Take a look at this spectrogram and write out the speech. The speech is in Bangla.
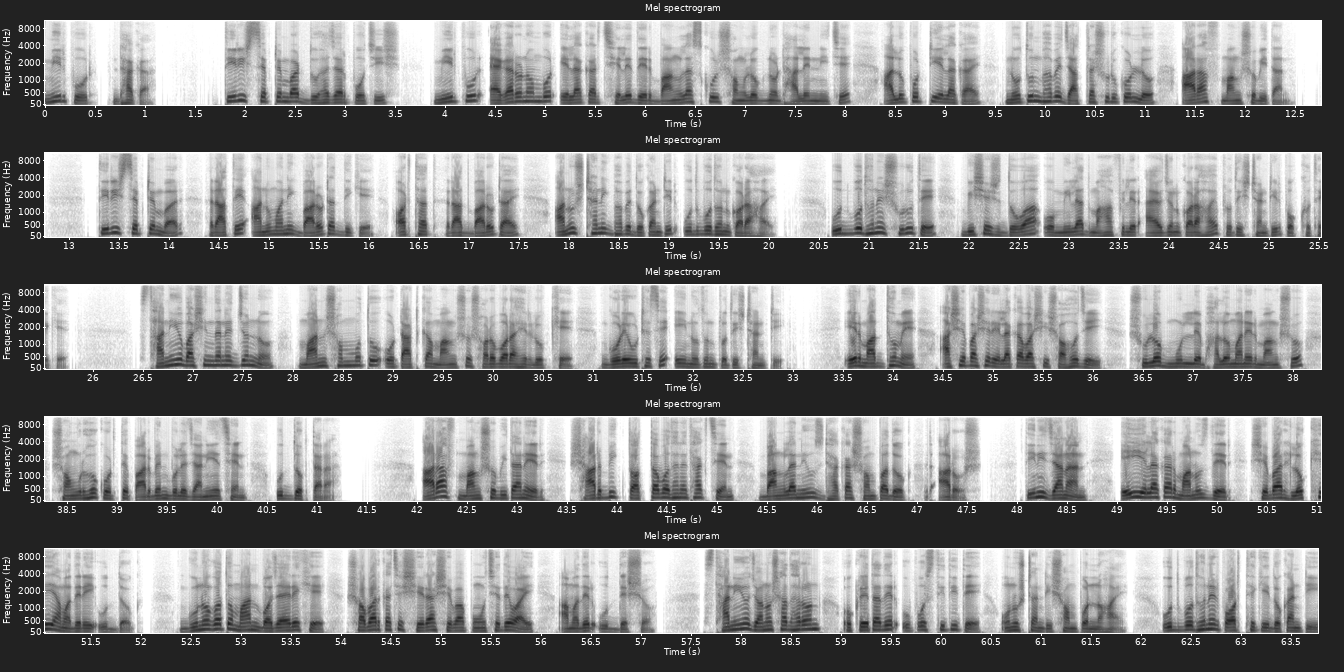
মিরপুর, ঢাকা। তিরিশ সেপ্টেম্বর দু হাজার পঁচিশ, মিরপুর এগারো নম্বর এলাকার ছেলেদের বাংলা স্কুল সংলগ্ন ঢালের নিচে আলুপট্টি এলাকায় নতুনভাবে যাত্রা শুরু করল আরাফ মাংসবিতান। তিরিশ সেপ্টেম্বর রাতে আনুমানিক বারোটার দিকে, অর্থাৎ রাত বারোটায়, আনুষ্ঠানিকভাবে দোকানটির উদ্বোধন করা হয়। উদ্বোধনের শুরুতে বিশেষ দোয়া ও মিলাদ মাহফিলের আয়োজন করা হয় প্রতিষ্ঠানটির পক্ষ থেকে। স্থানীয় বাসিন্দাদের জন্য মানসম্মত ও টাটকা মাংস সরবরাহের লক্ষ্যে গড়ে উঠেছে এই নতুন প্রতিষ্ঠানটি। এর মাধ্যমে আশেপাশের এলাকাবাসী সহজেই সুলভ মূল্যে ভালো মানের মাংস সংগ্রহ করতে পারবেন বলে জানিয়েছেন উদ্যোক্তারা। আরাফ মাংস বিতানের সার্বিক তত্ত্বাবধানে থাকছেন বাংলা নিউজ ঢাকার সম্পাদক আরস তিনি জানান, এই এলাকার মানুষদের সেবার লক্ষ্যেই আমাদের এই উদ্যোগ। গুণগত মান বজায় রেখে সবার কাছে সেরা সেবা পৌঁছে দেওয়াই আমাদের উদ্দেশ্য। স্থানীয় জনসাধারণ ও ক্রেতাদের উপস্থিতিতে অনুষ্ঠানটি সম্পন্ন হয়। উদ্বোধনের পর থেকেই দোকানটি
